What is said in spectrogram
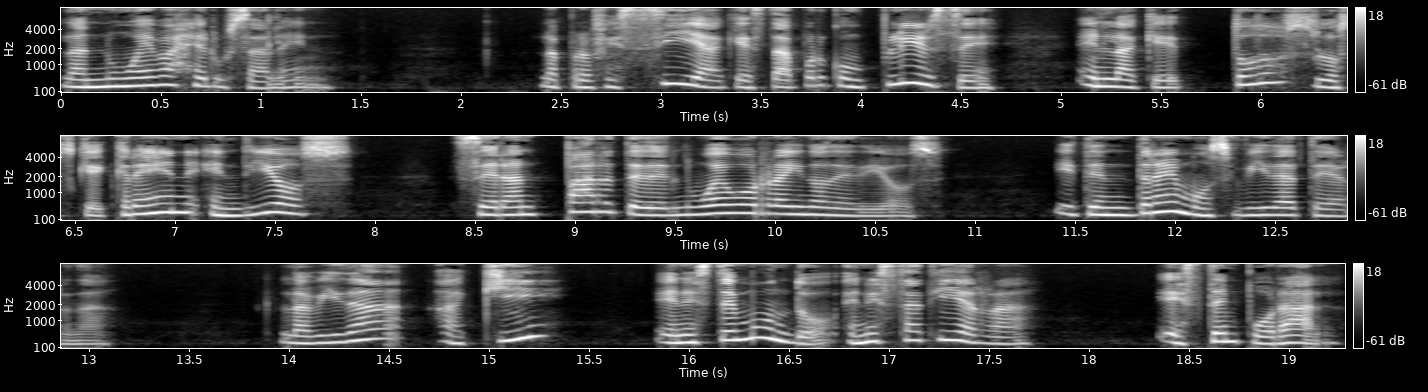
la nueva Jerusalén. La profecía que está por cumplirse en la que todos los que creen en Dios serán parte del nuevo reino de Dios y tendremos vida eterna. La vida aquí, en este mundo, en esta tierra, es temporal.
